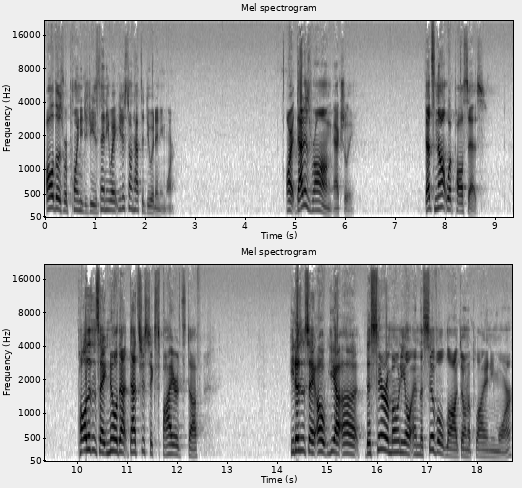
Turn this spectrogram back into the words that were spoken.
All those were pointing to Jesus anyway. You just don't have to do it anymore. All right, that is wrong, actually. That's not what Paul says. Paul doesn't say, no, that, that's just expired stuff. He doesn't say, oh, yeah, uh, the ceremonial and the civil law don't apply anymore,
